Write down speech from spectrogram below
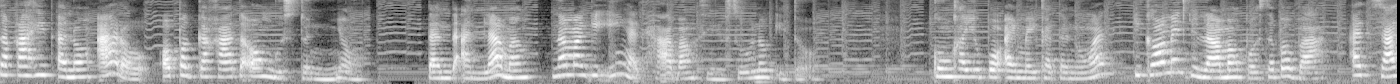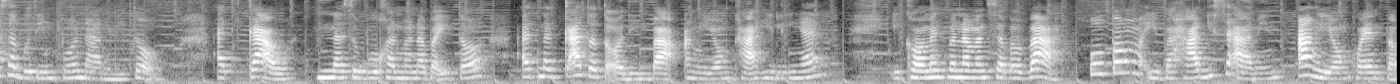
sa kahit anong araw o pagkakataong gusto ninyo. Tandaan lamang na mag-iingat habang sinusunog ito. Kung kayo po ay may katanungan, i-comment nyo lamang po sa baba at sasagutin po namin ito. At ikaw, nasubukan mo na ba ito? At nagkatotoo din ba ang iyong kahilingan? I-comment mo naman sa baba upang maibahagi sa amin ang iyong kwento.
